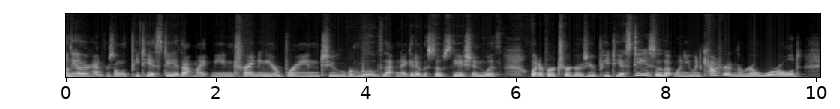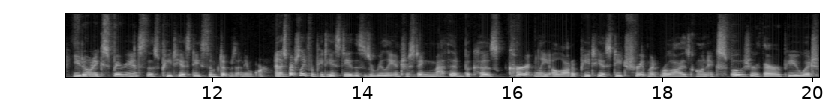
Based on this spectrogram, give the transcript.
On the other hand, for someone with PTSD, that might mean training your brain to remove that negative association with whatever triggers your PTSD so that when you encounter it in the real world, you don't experience those PTSD symptoms anymore. And especially for PTSD, this is a really interesting method because currently a lot of PTSD treatment relies on exposure therapy, which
